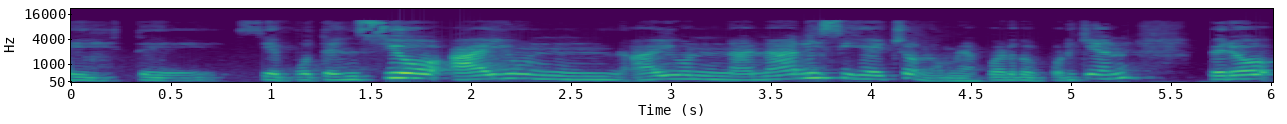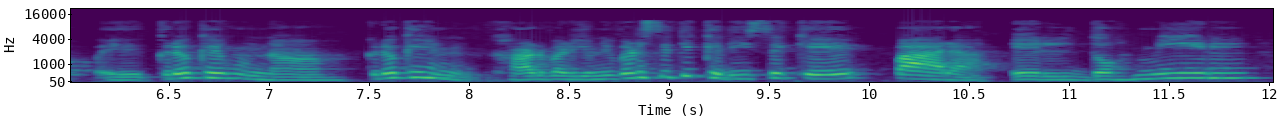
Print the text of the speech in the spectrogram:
este, se potenció. Hay un, hay un análisis hecho, no me acuerdo por quién, pero eh, creo que es una, creo que en Harvard University que dice que para el 2000,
